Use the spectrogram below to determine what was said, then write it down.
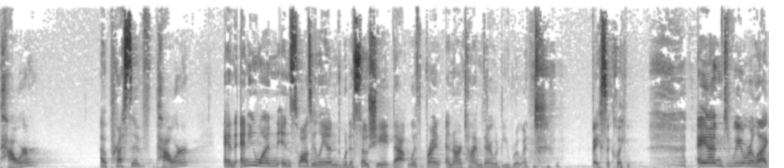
power, oppressive power, and anyone in Swaziland would associate that with Brent, and our time there would be ruined, basically. And we were like,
